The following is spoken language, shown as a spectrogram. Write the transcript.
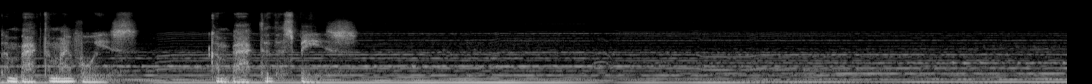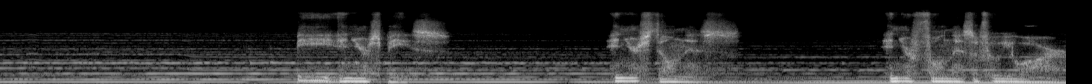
Come back to my voice. Come back to the space. Be in your space, in your stillness, in your fullness of who you are.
